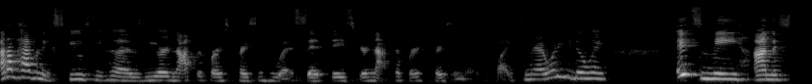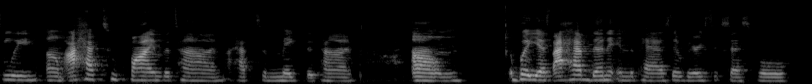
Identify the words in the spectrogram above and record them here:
I don't have an excuse because you're not the first person who has said this. You're not the first person that's like, Tamera, what are you doing? it's me honestly um i have to find the time i have to make the time um but yes i have done it in the past. They're very successful.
